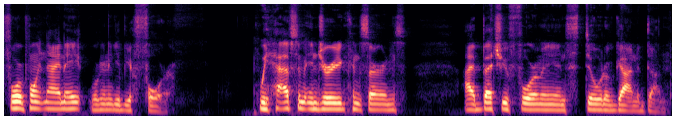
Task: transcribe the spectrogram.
4.98, we're going to give you four. We have some injury concerns. I bet you four million still would have gotten it done.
